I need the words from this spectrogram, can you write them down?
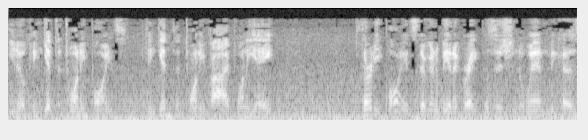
you know, can get to 20 points, can get to 25, 28, 30 points, they're going to be in a great position to win because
